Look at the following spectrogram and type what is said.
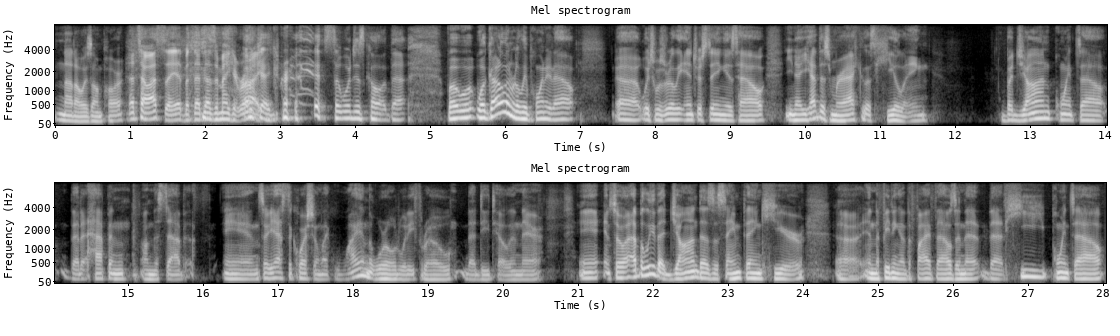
not always on par. That's how I say it, but that doesn't make it right. Okay, great. so we'll just call it that. But what, what Garland really pointed out, uh, which was really interesting, is how you know you have this miraculous healing, but John points out that it happened on the Sabbath, and so he asked the question like, why in the world would he throw that detail in there? And, and so I believe that John does the same thing here uh, in the feeding of the five thousand. That that he points out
